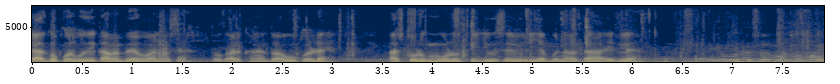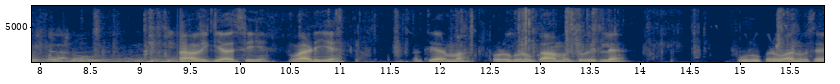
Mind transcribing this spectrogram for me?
કાલ બપોર સુધી કામે બેસવાનું છે, તો કારખાને તો આવવું પડે. આજ થોડુંક મોડું થઈ ગયું છે, વિડીયા બનાવતા એટલે. આવી ગયા છીએ વાડીએ. અત્યારમાં થોડું ઘણું કામ હતું એટલે પૂરું કરવાનું છે.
